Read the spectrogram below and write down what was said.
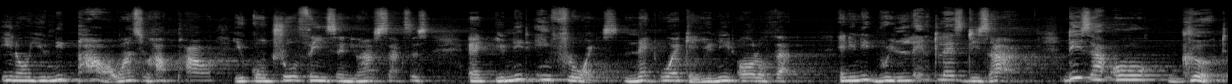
You know, you need power. Once you have power, you control things and you have success. And you need influence, networking, you need all of that. And you need relentless desire. These are all good.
